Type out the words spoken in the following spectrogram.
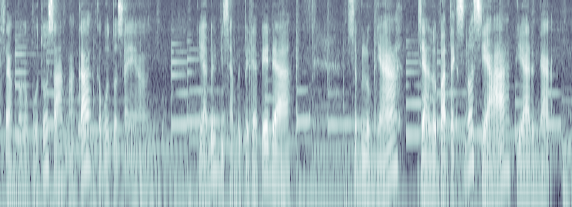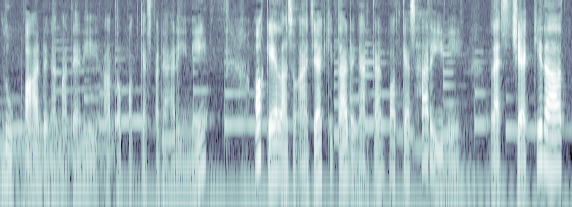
sebuah keputusan, maka keputusan yang diambil bisa berbeda-beda. Sebelumnya, jangan lupa text notes ya, biar nggak lupa dengan materi atau podcast pada hari ini. Oke, langsung aja kita dengarkan podcast hari ini. Let's check it out!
